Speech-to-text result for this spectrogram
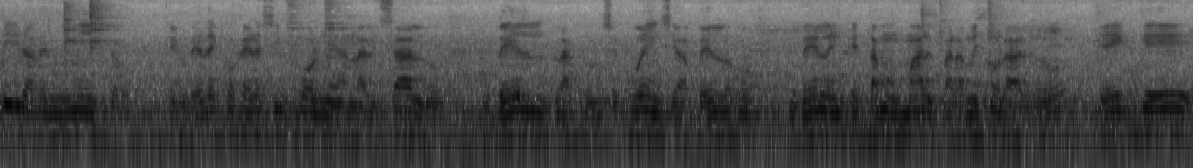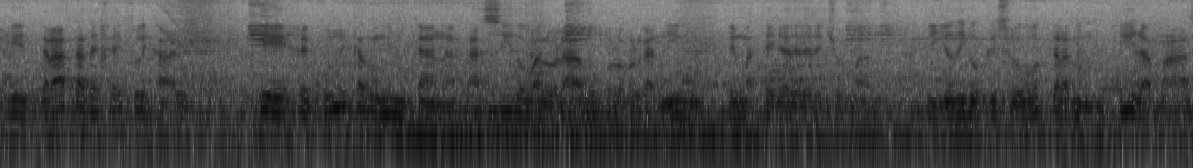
mentira del ministro que en vez de coger ese informe, analizarlo, ver las consecuencias, ver en qué estamos mal para mejorarlo, es que eh, trata de reflejar que República Dominicana ha sido valorado por los organismos en materia de derechos humanos. Y yo digo que eso es otra mentira más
